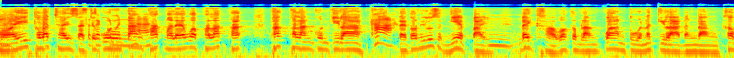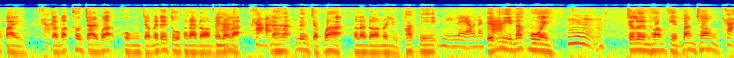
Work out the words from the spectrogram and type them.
หอยทวัชชัยสัจจกุลสัจจกุลตั้งนะคะพักมาแล้วว่าพลักพักพักพลังคนกีฬา ค่ะแต่ตอนนี้รู้สึกเงียบไป ได้ข่าวว่ากำลังกว้านตัวนักกีฬาดัง ๆ เข้าไป ค่ะแต่ว่าเข้าใจว่าคงจะไม่ได้ตัวพลาดอนไปแล้วล่ะค่ะ นะฮะเนื่องจากว่าพลาดอนมาอยู่พักนี้มีแล้วนะเห็นคะมีนักมวย อืม เจริญทองเกียรติบ้านช่อง ค่ะ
